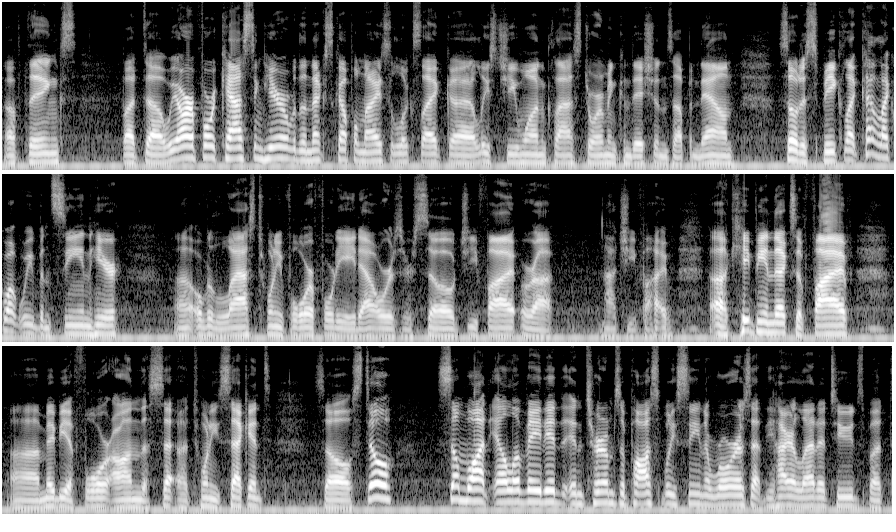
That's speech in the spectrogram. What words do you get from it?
of things. But uh, we are forecasting here over the next couple nights. It looks like uh, at least G1 class storming conditions up and down, so to speak, like kind of like what we've been seeing here uh, over the last 24, 48 hours or so. G5 or uh, not G5, uh, KP index of five, uh, maybe a four on the 22nd. Uh, so still somewhat elevated in terms of possibly seeing auroras at the higher latitudes, but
